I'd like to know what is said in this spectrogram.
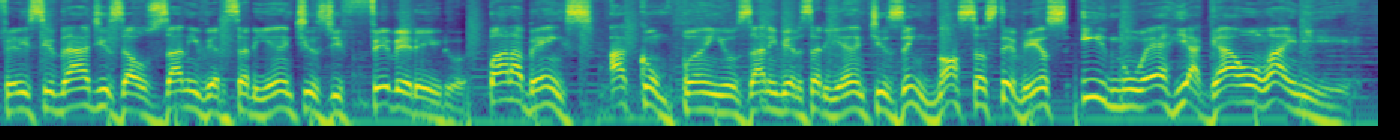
Felicidades aos aniversariantes de fevereiro. Parabéns! Acompanhe os aniversariantes em nossas TVs e no RH Online.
